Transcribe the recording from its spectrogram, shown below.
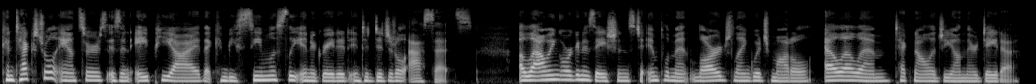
Contextual Answers is an API that can be seamlessly integrated into digital assets, allowing organizations to implement large language model LLM technology on their data.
